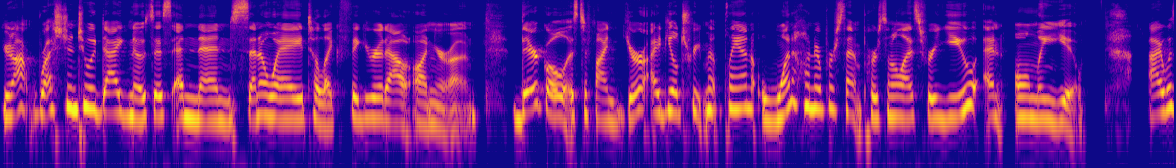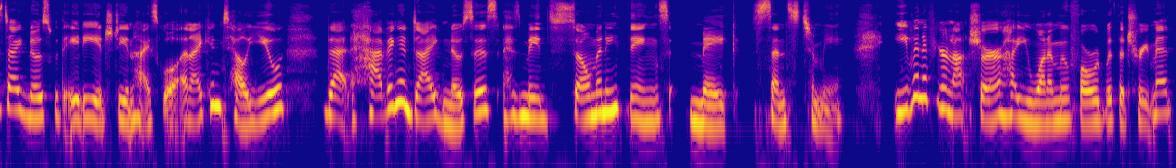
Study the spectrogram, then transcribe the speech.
you're not rushed into a diagnosis and then sent away to like figure it out on your own. Their goal is to find your ideal treatment plan 100% personalized for you and only you. I was diagnosed with ADHD in high school, and I can tell you that having a diagnosis has made so many things make sense to me. Even if you're not sure how you want to move forward with the treatment,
